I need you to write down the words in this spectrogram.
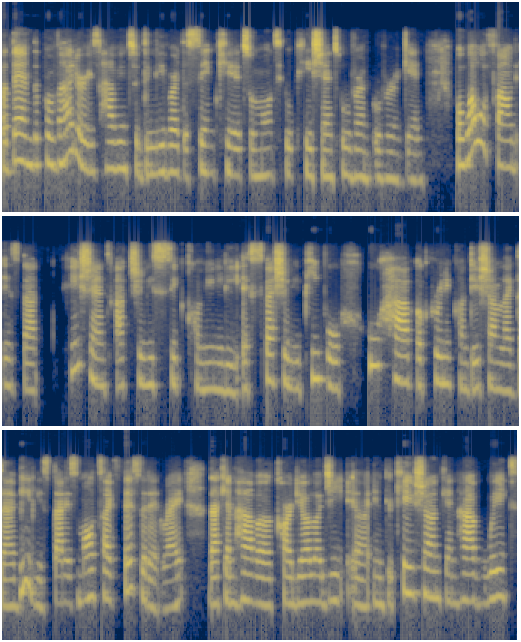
But then the provider is having to deliver the same care to multiple patients over and over again. But what we found is that patients actually seek community, especially people who have a chronic condition like diabetes that is multifaceted, right? That can have a cardiology uh, implication, can have weight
